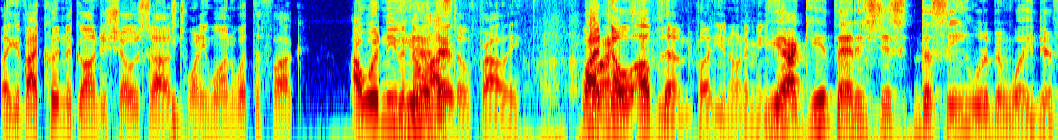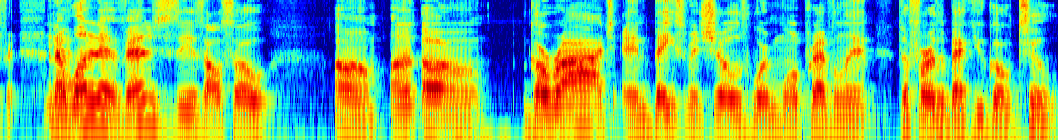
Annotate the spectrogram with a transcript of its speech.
Like if I couldn't have gone to shows till I was 21, what the fuck? I wouldn't even know Yeah, Hot that- Stove probably. Well, No, I'd I- know of them, but you know what I mean. Yeah, I get that. It's just the scene would have been way different. And Yeah. then one of the advantages is also um, un, um garage and basement shows were more prevalent the further back you go too.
